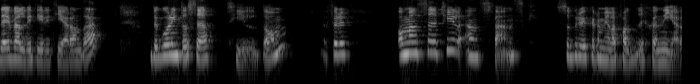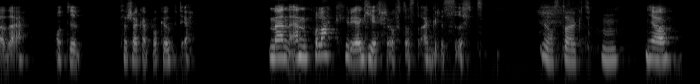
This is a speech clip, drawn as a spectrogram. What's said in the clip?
Det är väldigt irriterande. Det går inte att säga till dem. För om man säger till en svensk så brukar de i alla fall bli generade och typ försöka plocka upp det. Men en polack reagerar oftast aggressivt. Ja, starkt. Mm. Ja.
